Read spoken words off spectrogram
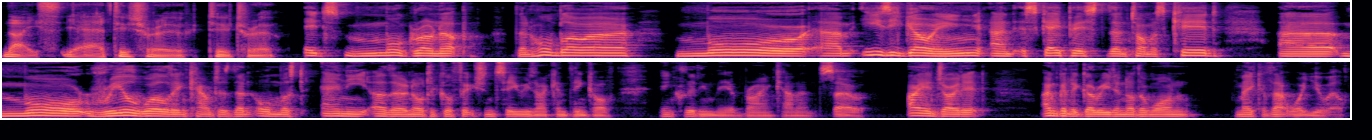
Nice. Yeah, too true. Too true. It's more grown up than Hornblower, more um, easygoing and escapist than Thomas Kydd, uh, more real world encounters than almost any other nautical fiction series I can think of, including the O'Brian canon. So I enjoyed it. I'm going to go read another one. Make of that what you will.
